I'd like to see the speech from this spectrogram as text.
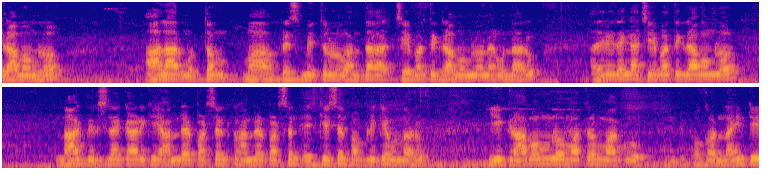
గ్రామంలో ఆర్ఆర్ మొత్తం మా ప్రెస్ మిత్రులు అంతా చేబర్తి గ్రామంలోనే ఉన్నారు. అదేవిధంగా చేబర్తి గ్రామంలో నాకు తెలిసిన కాడికి హండ్రెడ్ పర్సెంట్కు హండ్రెడ్ పర్సెంట్ ఎడ్యుకేషన్ పబ్లికే ఉన్నారు. ఈ గ్రామంలో మాత్రం మాకు ఒక నైంటీ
